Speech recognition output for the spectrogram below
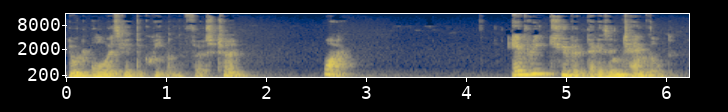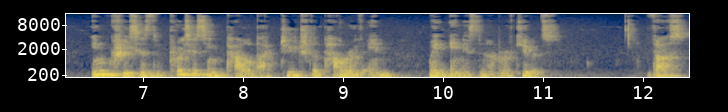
it would always get the queen on the first turn. Why? Every qubit that is entangled increases the processing power by 2 to the power of n where n is the number of qubits. Thus,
